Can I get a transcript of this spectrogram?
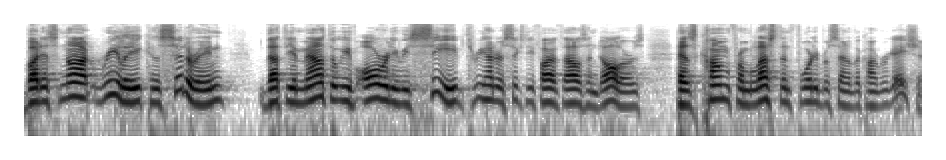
but it's not really, considering that the amount that we've already received, $365,000, has come from less than 40% of the congregation.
